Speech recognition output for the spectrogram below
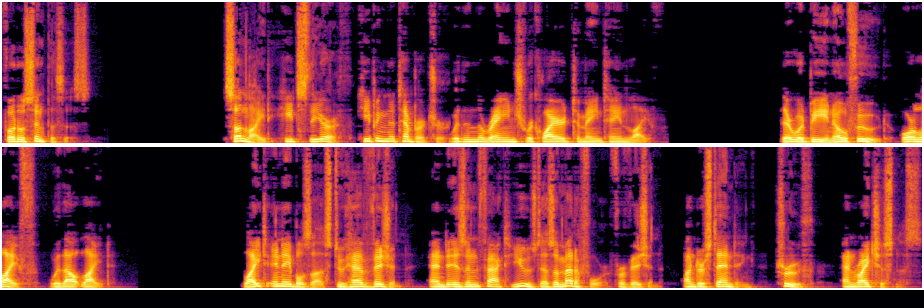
photosynthesis. Sunlight heats the earth, keeping the temperature within the range required to maintain life. There would be no food or life without light. Light enables us to have vision and is in fact used as a metaphor for vision, understanding, truth, and righteousness.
